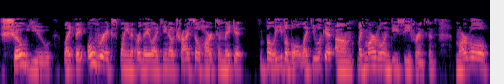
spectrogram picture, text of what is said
show you like they over explain it, or they like, you know, try so hard to make it believable. Like you look at um like Marvel and DC for instance. Marvel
